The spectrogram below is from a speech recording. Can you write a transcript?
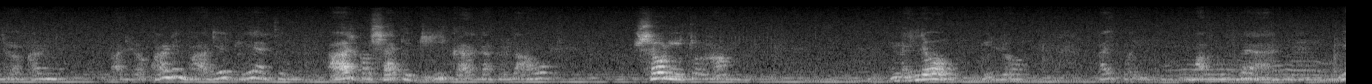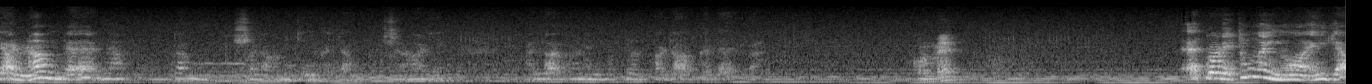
लोखंड बाधित हुए आज को साथ जी कर बुलाओ सोनी तो हम मिलो मिलो। या नाम ना तम सलाम देगा तम सलाम अल्लाह ने मतलब पड़ा करेगा कौन मैं? थोड़े तुम ही हो ये क्या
